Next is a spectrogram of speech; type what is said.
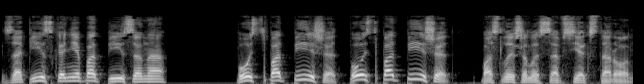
записка не подписана». «Пусть подпишет, пусть подпишет!» — послышалось со всех сторон.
